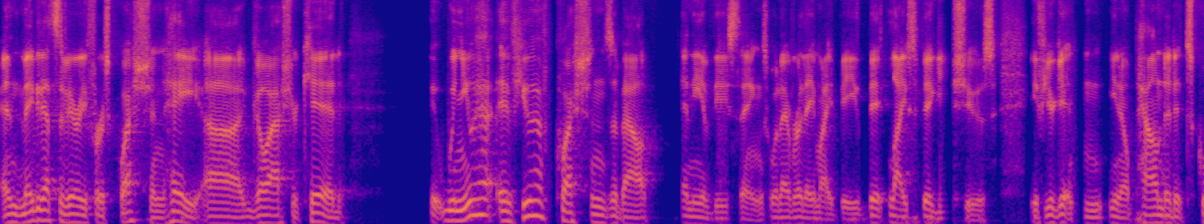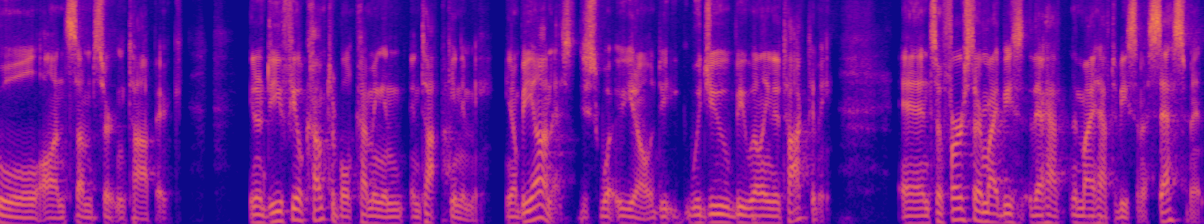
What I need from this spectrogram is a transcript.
And maybe that's the very first question. Hey, uh, go ask your kid. When you have, if you have questions about any of these things, whatever they might be, life's big issues. If you're getting, you know, pounded at school on some certain topic, you know, do you feel comfortable coming and, and talking to me? You know, be honest. Just what you know, do, would you be willing to talk to me? And so first, there might be there have there might have to be some assessment.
